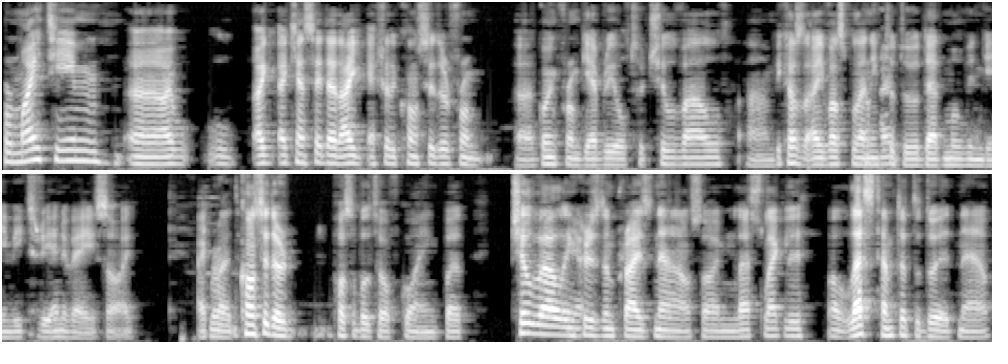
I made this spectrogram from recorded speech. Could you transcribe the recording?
for my team, uh, I, I I can say that I actually consider from uh, going from Gabriel to Chilwell um, because I was planning okay. to do that move in game week three anyway. So I I right. considered possibility of going, but Chilwell increased yeah. in price now, so I'm less likely, well, less tempted to do it now.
